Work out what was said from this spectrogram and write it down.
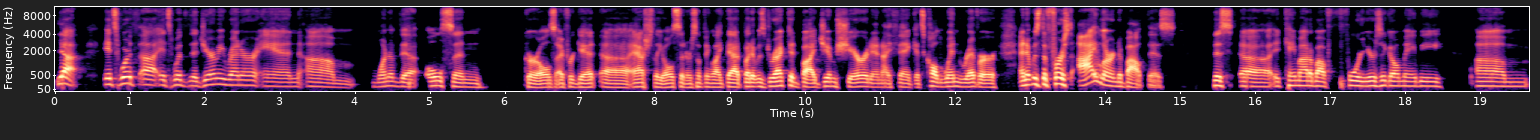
yeah. It's worth. Uh, it's with the Jeremy Renner and um one of the Olsen girls. I forget uh, Ashley Olsen or something like that. But it was directed by Jim Sheridan, I think. It's called Wind River, and it was the first I learned about this. This uh, it came out about four years ago, maybe. Um,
